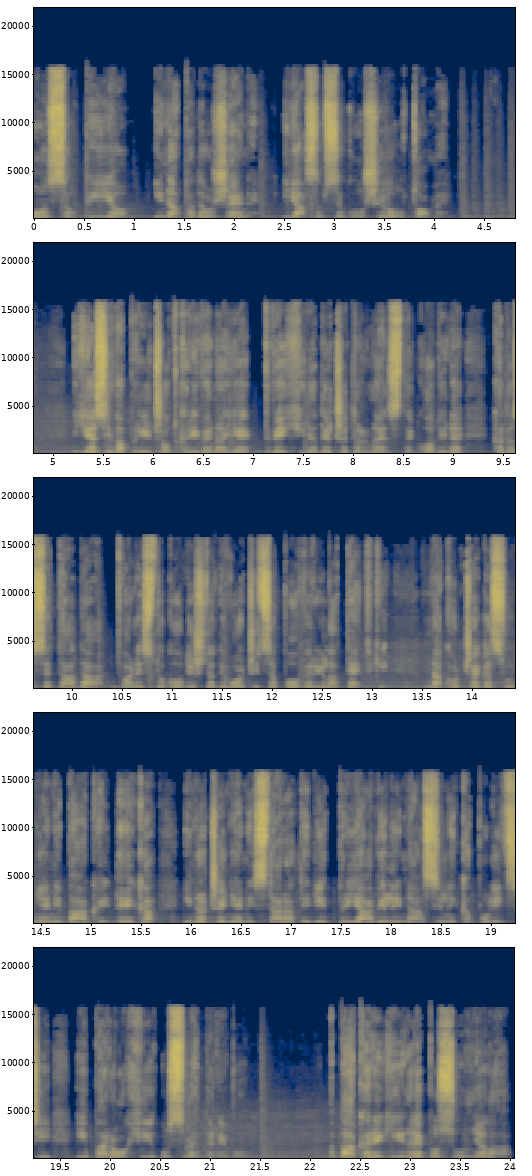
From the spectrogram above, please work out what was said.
On se opijao i napadao žene i ja sam se gušila u tome. Jeziva priča otkrivena je 2014. godine kada se tada 12-godišnja devojčica poverila tetki, nakon čega su njeni baka i deka, inače njeni staratelji, prijavili nasilnika policiji i parohiji u Smederevu. Baka Regina je posumnjala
